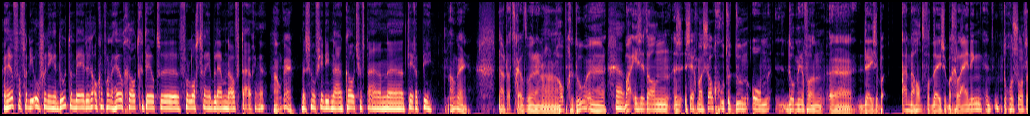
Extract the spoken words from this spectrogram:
heel veel van die oefeningen doet... dan ben je dus ook voor een heel groot gedeelte verlost van je belemmerende overtuigingen. Oké. Okay. Dus dan hoef je niet naar een coach of naar een therapie. Oké. Nou, dat scheelt weer een, een hoop gedoe. Uh, ja. Maar is het dan zeg maar zo goed te doen om door middel van uh, deze aan de hand van deze begeleiding toch een soort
